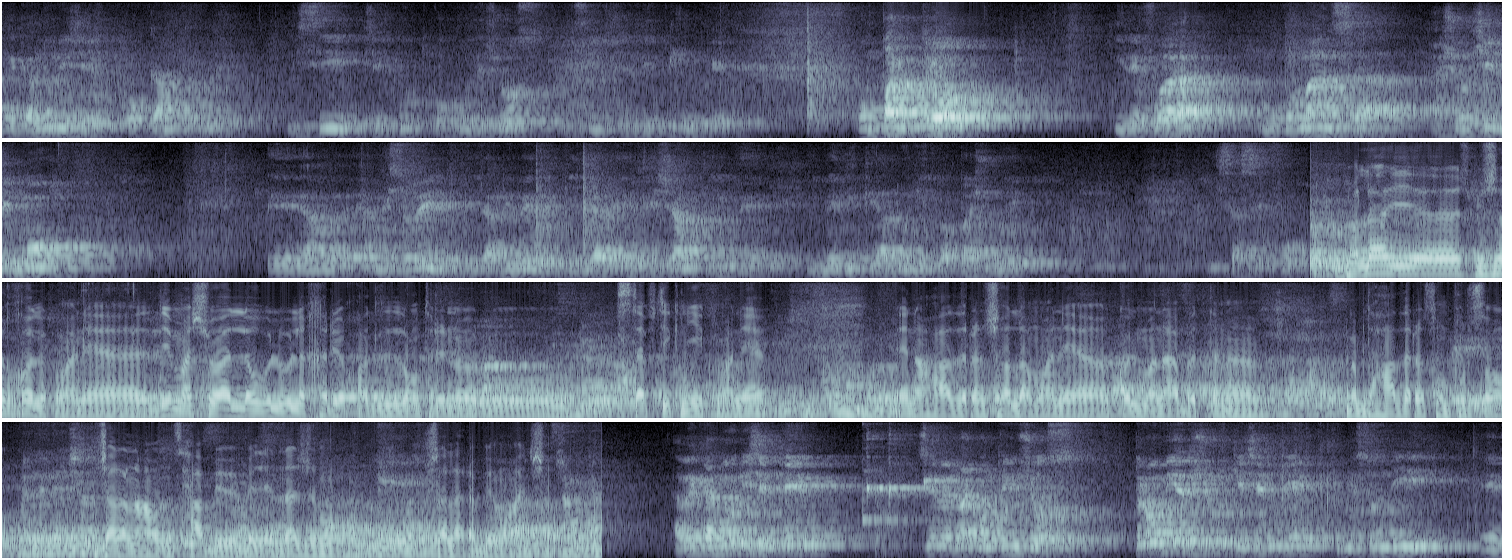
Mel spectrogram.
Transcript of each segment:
Avec Anouri, j'ai aucun problème. Ici, j'écoute beaucoup de choses. Ici, je dis toujours que on parle trop. Et des fois, on commence à, changer les mots. Et à, mes oreilles, il arrivait qu'il y a des gens qui me, me disent qu'Anouri ne doit pas jouer. والله اش باش نقول لك معناها ديما الشوال الأول والآخر يقعد لونترينور وستاف تكنيك معناها أنا حاضر إن شاء الله معناها كل ما نهبط أنا نبدأ حاضر 100% إن شاء الله نعاون أصحابي باللي نجم وان شاء الله ربي معايا إن شاء الله. Avec Andoni, j'étais, je vais raconter une chose. Premier jour que j'étais, qu'ils me sont dit, euh,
